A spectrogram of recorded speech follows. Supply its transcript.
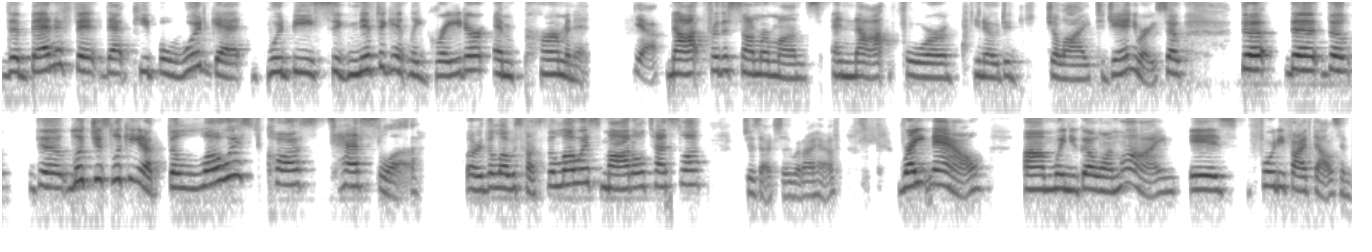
the benefit that people would get would be significantly greater and permanent. Yeah. Not for the summer months and not for you know to july to january. So the the the the look just looking it up the lowest cost tesla or the lowest cost the lowest model tesla which is actually what i have right now, um, when you go online, is $45,000.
